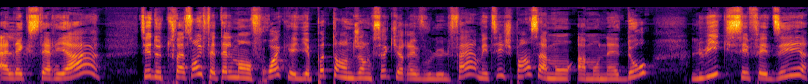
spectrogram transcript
à l'extérieur. Tu sais, de toute façon, il fait tellement froid qu'il n'y a pas tant de gens que ça qui auraient voulu le faire. Mais tu sais, je pense à mon à mon ado, lui qui s'est fait dire,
